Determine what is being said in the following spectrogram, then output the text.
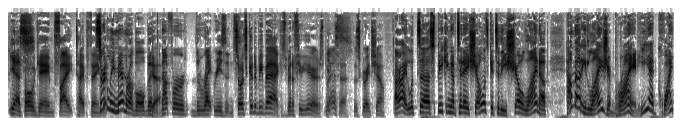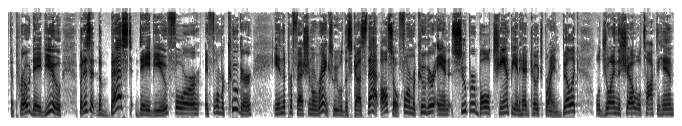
yes. bowl game fight type thing. Certainly but, memorable, but yeah. not for the right reasons. So it's good to be back. It's been a few years, but yes. uh, this is a great show. All right, let's. Uh, speaking of today's show, let's get to the show lineup. How about Elijah Bryant? He had quite the pro debut, but is it the best debut for a former Cougar? In the professional ranks. We will discuss that. Also, former Cougar and Super Bowl champion head coach Brian Billick will join the show. We'll talk to him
